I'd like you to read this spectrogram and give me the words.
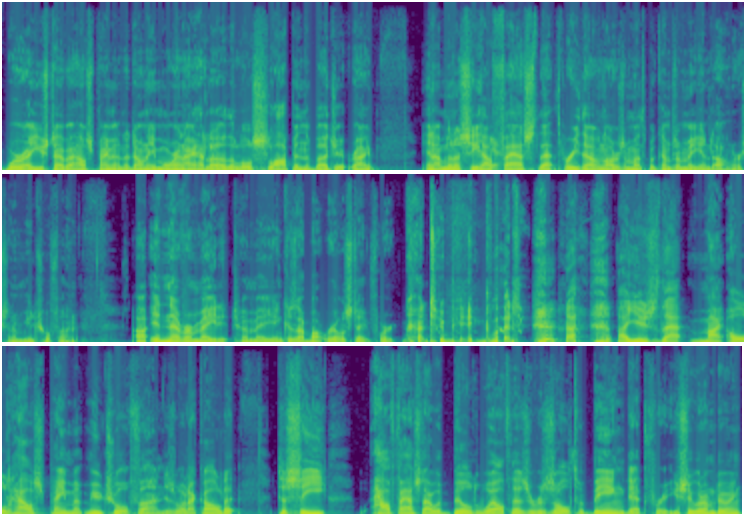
where I used to have a house payment and I don't anymore and I had another little slop in the budget, right? And I'm going to see how yeah. fast that $3,000 a month becomes a million dollars in a mutual fund. Uh, it never made it to a million because I bought real estate for it. Got too big, but I used that my old house payment mutual fund is what I called it to see how fast I would build wealth as a result of being debt free. You see what I'm doing?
